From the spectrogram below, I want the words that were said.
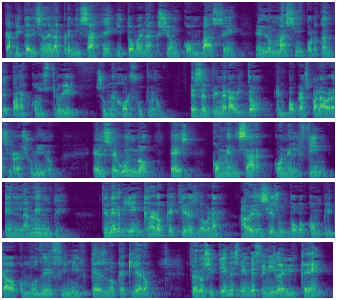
capitalizan el aprendizaje y toman acción con base en lo más importante para construir su mejor futuro. es el primer hábito, en pocas palabras y resumido. El segundo es comenzar con el fin en la mente tener bien claro qué quieres lograr. A veces sí es un poco complicado como definir qué es lo que quiero, pero si tienes bien definido el qué,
